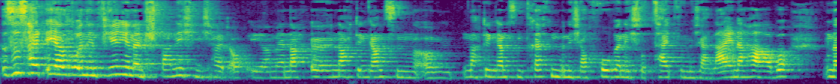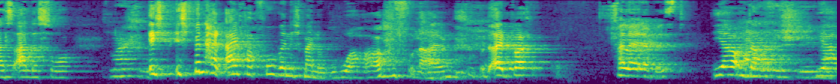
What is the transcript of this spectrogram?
es ist halt eher so, in den Ferien entspanne ich mich halt auch eher mehr. Nach, äh, nach, den ganzen, ähm, nach den ganzen Treffen bin ich auch froh, wenn ich so Zeit für mich alleine habe und das alles so. Ich, ich bin halt einfach froh, wenn ich meine Ruhe habe von allem. Und einfach für, Alleine bist. Ja, und dann, ja,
